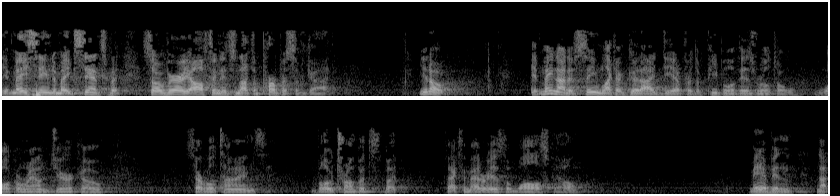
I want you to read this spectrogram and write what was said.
It may seem to make sense, but so very often it's not the purpose of God. You know, it may not have seemed like a good idea for the people of Israel to walk around Jericho several times, blow trumpets, but the fact of the matter is the walls fell may have been not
